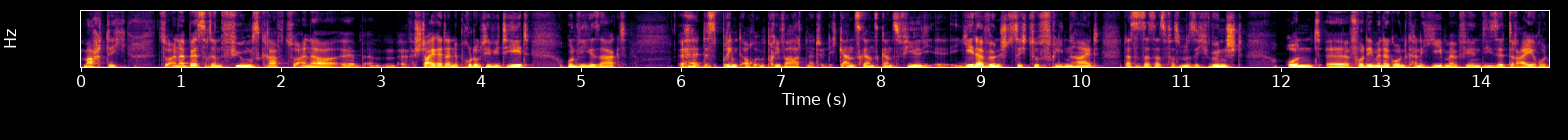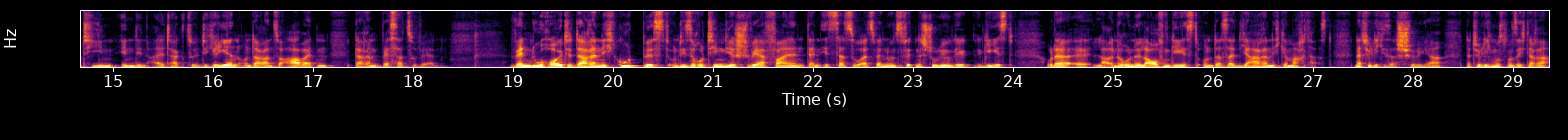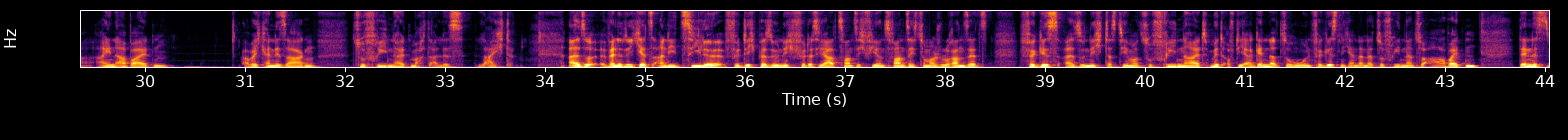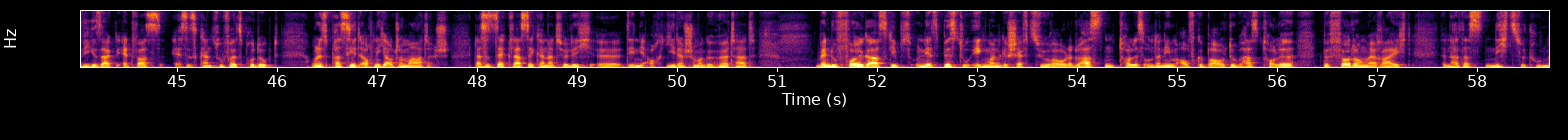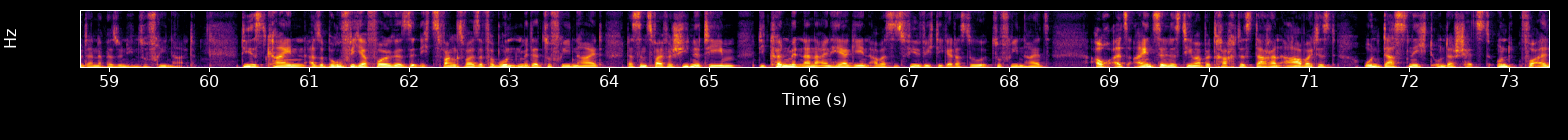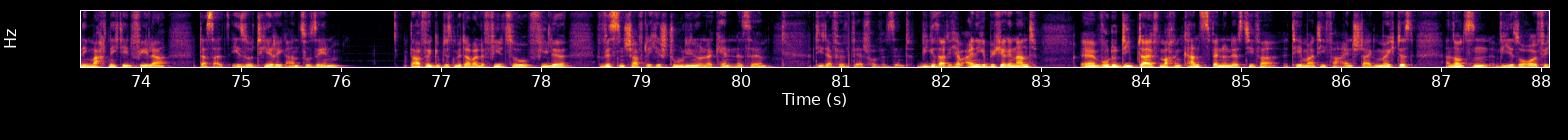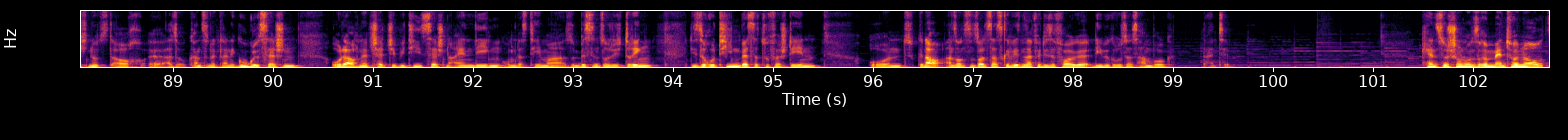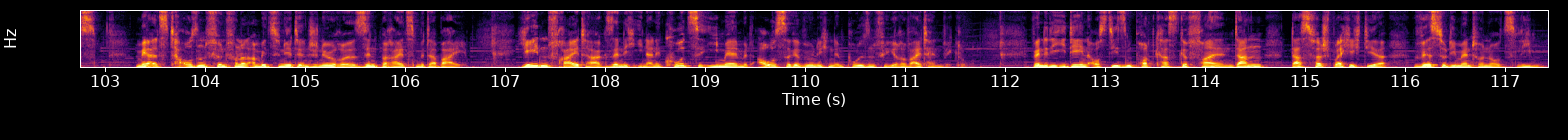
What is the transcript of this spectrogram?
macht dich zu einer besseren Führungskraft, zu einer äh, äh steigert deine Produktivität und wie gesagt, das bringt auch im Privat natürlich ganz, ganz, ganz viel. Jeder wünscht sich Zufriedenheit. Das ist das, was man sich wünscht. Und äh, vor dem Hintergrund kann ich jedem empfehlen, diese drei Routinen in den Alltag zu integrieren und daran zu arbeiten, darin besser zu werden. Wenn du heute darin nicht gut bist und diese Routinen dir schwerfallen, dann ist das so, als wenn du ins Fitnessstudio gehst oder äh, eine Runde laufen gehst und das seit Jahren nicht gemacht hast. Natürlich ist das schwer. Natürlich muss man sich daran einarbeiten. Aber ich kann dir sagen, Zufriedenheit macht alles leichter. Also, wenn du dich jetzt an die Ziele für dich persönlich für das Jahr 2024 zum Beispiel ransetzt, vergiss also nicht, das Thema Zufriedenheit mit auf die Agenda zu holen, vergiss nicht an deiner Zufriedenheit zu arbeiten, denn es ist wie gesagt etwas, es ist kein Zufallsprodukt und es passiert auch nicht automatisch. Das ist der Klassiker natürlich, äh, den ja auch jeder schon mal gehört hat wenn du Vollgas gibst und jetzt bist du irgendwann Geschäftsführer oder du hast ein tolles Unternehmen aufgebaut, du hast tolle Beförderungen erreicht, dann hat das nichts zu tun mit deiner persönlichen Zufriedenheit. Die ist kein, also berufliche Erfolge sind nicht zwangsweise verbunden mit der Zufriedenheit. Das sind zwei verschiedene Themen, die können miteinander einhergehen, aber es ist viel wichtiger, dass du Zufriedenheit auch als einzelnes Thema betrachtest, daran arbeitest und das nicht unterschätzt. Und vor allen Dingen mach nicht den Fehler, das als Esoterik anzusehen Dafür gibt es mittlerweile viel zu viele wissenschaftliche Studien und Erkenntnisse, die dafür wertvoll sind. Wie gesagt, ich habe einige Bücher genannt, äh, wo du Deep Dive machen kannst, wenn du in das Thema tiefer einsteigen möchtest. Ansonsten, wie so häufig, nutzt auch, äh, also kannst du eine kleine Google-Session oder auch eine ChatGPT-Session einlegen, um das Thema so ein bisschen zu durchdringen, diese Routinen besser zu verstehen. Und genau, ansonsten soll es das gewesen sein für diese Folge. Liebe Grüße aus Hamburg, dein Tim. Kennst du schon unsere Mentor Notes? Mehr als 1500 ambitionierte Ingenieure sind bereits mit dabei. Jeden Freitag sende ich Ihnen eine kurze E-Mail mit außergewöhnlichen Impulsen für Ihre Weiterentwicklung. Wenn dir die Ideen aus diesem Podcast gefallen, dann, das verspreche ich dir, wirst du die Mentor Notes lieben.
